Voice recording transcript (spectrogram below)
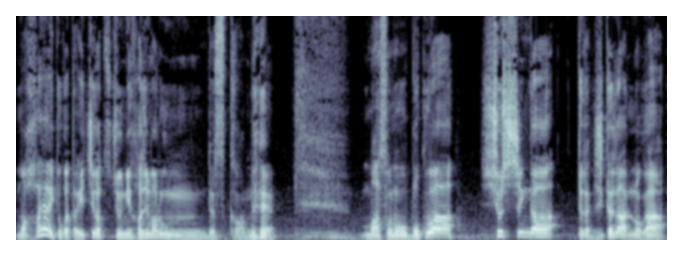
まあ早いとこだったら1月中に始まるんですかね。まあその僕は出身がというか実家があるのが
